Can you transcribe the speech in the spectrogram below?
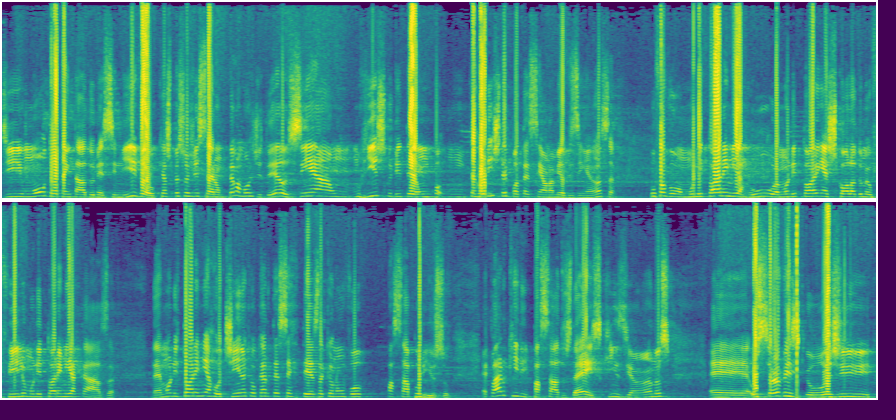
de um outro atentado nesse nível, que as pessoas disseram, pelo amor de Deus, se há um, um risco de ter um, um, terrorista em potencial na minha vizinhança, por favor, monitorem minha rua, monitorem a escola do meu filho, monitorem minha casa. Né? Monitorem minha rotina, que eu quero ter certeza que eu não vou passar por isso. É claro que, passados 10, 15 anos, é, os surveys de hoje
